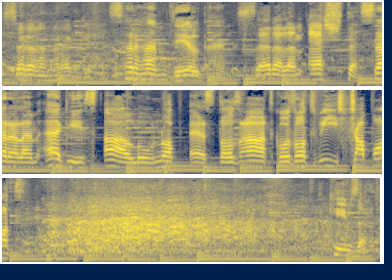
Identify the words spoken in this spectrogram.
Szerelem reggel, Szerelem délben. szerelem este. Szerelem egész álló nap ezt az átkozott vízcsapot. Képzeld,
